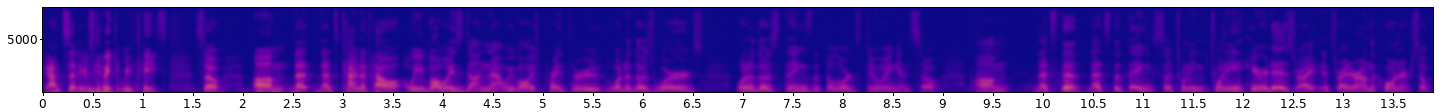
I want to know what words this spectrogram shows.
God said He was going to give me peace. So um, that that's kind of how we've always done that. We've always prayed through what are those words, what are those things that the Lord's doing, and so um, that's the that's the thing. So 2020, here it is, right? It's right around the corner. So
